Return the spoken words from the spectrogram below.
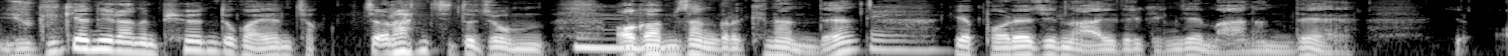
유기견이라는 표현도 과연 적절한지도 좀 음. 어감상 그렇긴 한데 네. 이게 버려지는 아이들이 굉장히 많은데 어,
